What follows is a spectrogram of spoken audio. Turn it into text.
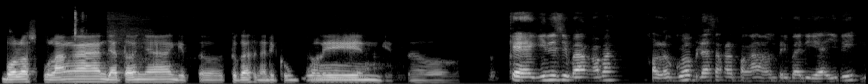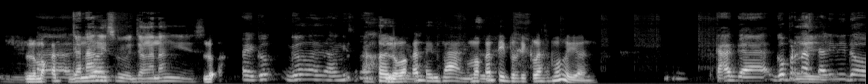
bolos ulangan jatuhnya gitu. Tugas nggak dikumpulin gitu. kayak gini sih Bang, apa? Kalau gue berdasarkan pengalaman pribadi ya, jadi Hmm. Lu Eh, makan jangan gua- nangis lu, jangan nangis. Lu- eh gue gue nangis. Oh, Lu iya, makan- nangis. Makan tidur di kelas mulu, Yon. Kagak. Gue pernah Iya. sekali nih, Do.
